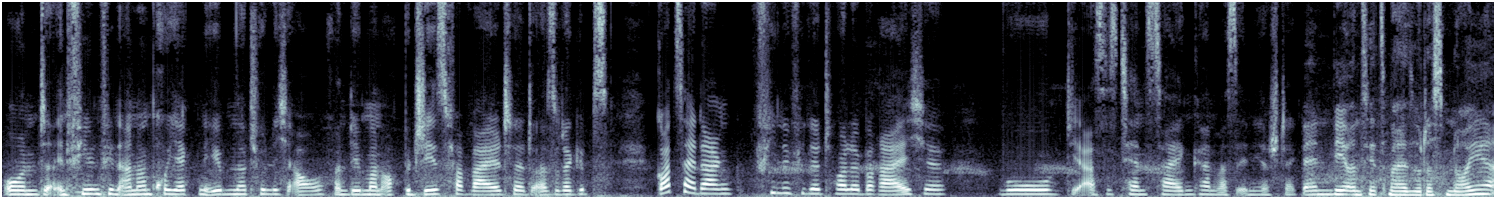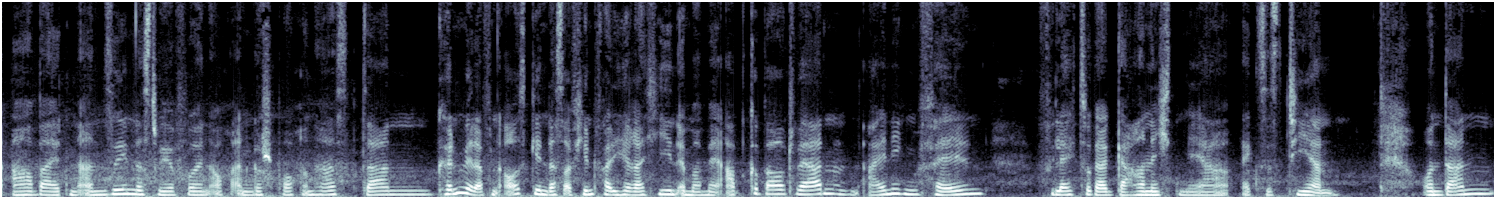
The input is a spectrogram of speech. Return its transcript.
Und in vielen, vielen anderen Projekten eben natürlich auch, in denen man auch Budgets verwaltet. Also da gibt es Gott sei Dank viele, viele tolle Bereiche, wo die Assistenz zeigen kann, was in ihr steckt. Wenn wir uns jetzt mal so das neue Arbeiten ansehen, das du ja vorhin auch angesprochen hast, dann können wir davon ausgehen, dass auf jeden Fall Hierarchien immer mehr abgebaut werden und in einigen Fällen vielleicht sogar gar nicht mehr existieren. Und dann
